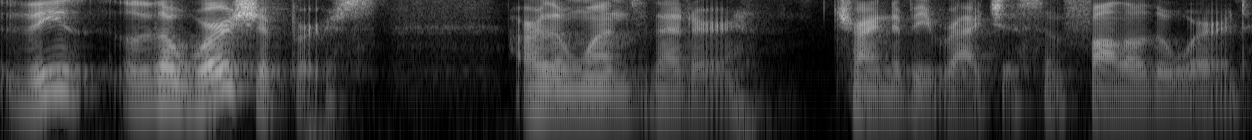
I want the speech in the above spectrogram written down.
these the worshipers are the ones that are trying to be righteous and follow the word.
